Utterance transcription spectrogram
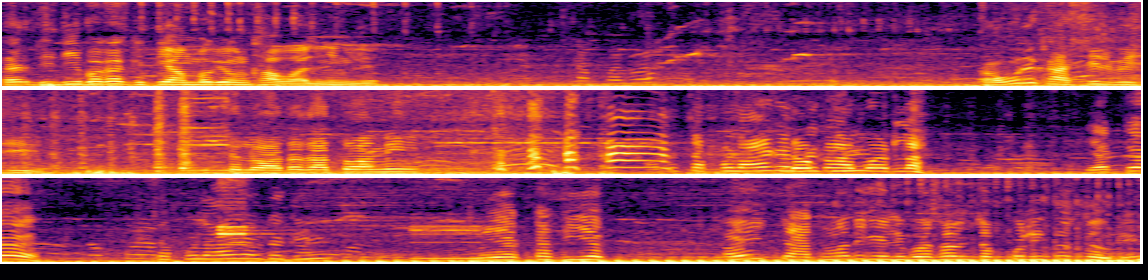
तर दिदी बघा किती आंबं घेऊन खावायला निघले. कवरी खाशील बिजी. चलो आता जातो आम्ही. चप्पल आहे का? पडला एक चप्पल आहे का टकली? मग एकाच एक. ऐ आतमध्ये गेली बसायला चप्पल इथंच ठेवली.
